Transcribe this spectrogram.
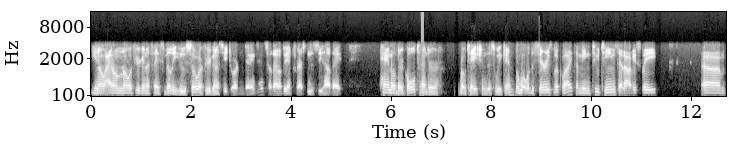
you know, I don't know if you're going to face Ville Husso or if you're going to see Jordan Binnington. So that'll be interesting to see how they handle their goaltender rotation this weekend. But what would the series look like? I mean, two teams that obviously um,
